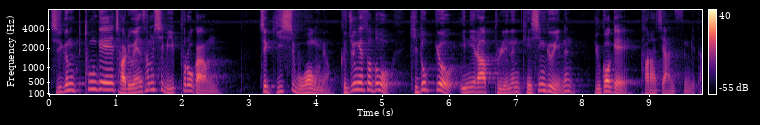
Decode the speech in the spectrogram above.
지금 통계 자료엔 32% 가운, 즉 25억 명. 그 중에서도 기독교인이라 불리는 개신교인은 6억에 달하지 않습니다.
